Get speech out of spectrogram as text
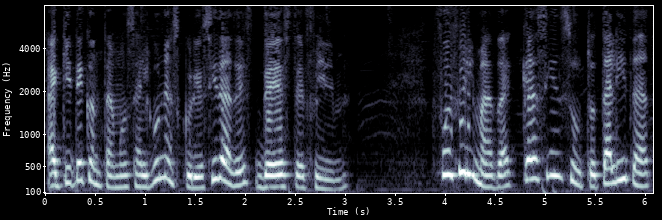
Aquí te contamos algunas curiosidades de este film. Fue filmada casi en su totalidad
